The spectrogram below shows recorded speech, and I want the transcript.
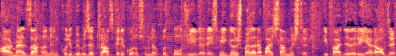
Armel Zaha'nın kulübümüze transferi konusunda futbolcuyla resmi görüşmelere başlanmıştır ifadeleri yer aldı.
